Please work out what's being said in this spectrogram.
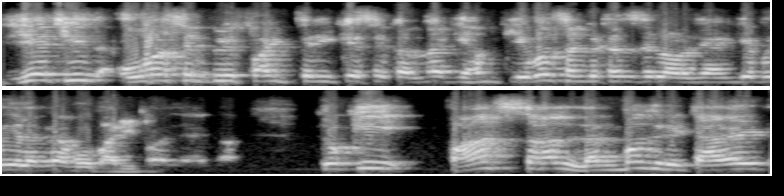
ये चीज़ ओवर सिंप्लीफाइड तरीके से करना कि हम केवल संगठन से लड़ जाएँगे, मुझे लग रहा है वो भारी पड़ जाएगा। क्योंकि पाँच साल लगभग रिटायर्ड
